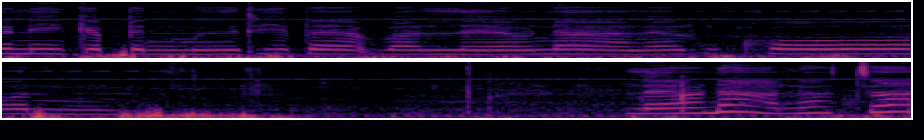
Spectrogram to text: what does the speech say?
มื้อนี้ก็เป็นมื้อที่แบบวันแล้วหน้าแล้วทุกคน แล้วหน้าแล้วจ้า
